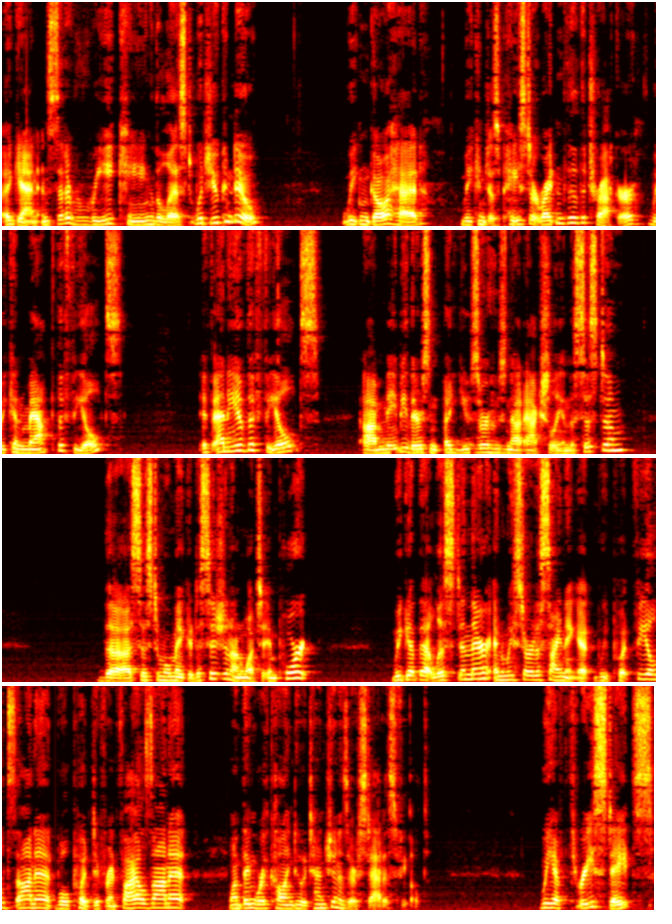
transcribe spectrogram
Again, instead of rekeying the list, which you can do, we can go ahead, we can just paste it right into the tracker. We can map the fields. If any of the fields, um, maybe there's a user who's not actually in the system, the system will make a decision on what to import. We get that list in there and we start assigning it. We put fields on it, we'll put different files on it. One thing worth calling to attention is our status field. We have three states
